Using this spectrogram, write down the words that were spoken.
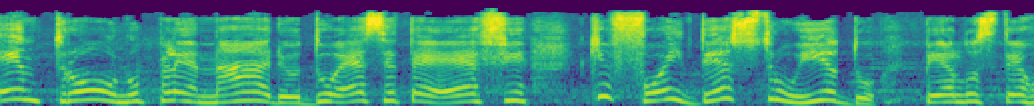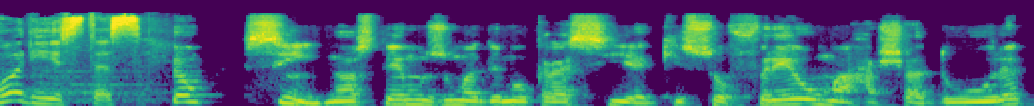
entrou no plenário do STF, que foi destruído pelos terroristas. Então, sim, nós temos uma democracia que sofreu uma rachadura,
